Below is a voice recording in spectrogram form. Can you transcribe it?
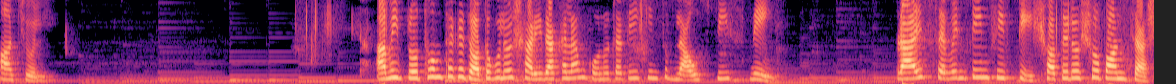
আঁচল। আমি প্রথম থেকে যতগুলো শাড়ি দেখালাম, কোনোটাতেই কিন্তু ব্লাউজ পিস নেই। প্রাইস সেভেন্টিন ফিফটি সতেরোশো পঞ্চাশ।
